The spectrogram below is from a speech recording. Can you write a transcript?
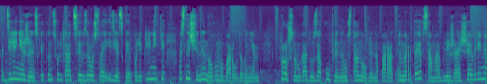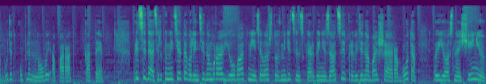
отделения женской консультации, взрослой и детской поликлиники оснащены новым оборудованием. В прошлом году закуплен и установлен аппарат МРТ, в самое ближайшее время будет куплен новый аппарат КТ. Председатель комитета Валентина Муравьева отметила, что в медицинской организации проведена большая работа по ее оснащению,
